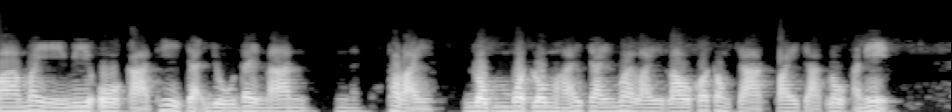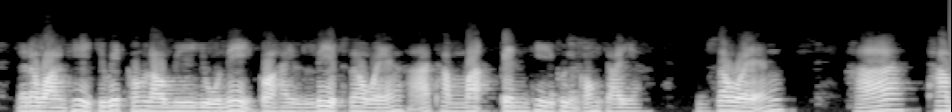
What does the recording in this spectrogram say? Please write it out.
มาไม่มีโอกาสที่จะอยู่ได้นาน เท่าไหร่ลมหมดลมหายใจเมื่อไรเราก็ต้องจากไปจากโลกอันนี้ ในระหว่างที่ชีวิตของเรามีอยู่นี่ก็ให้รีบแสวงหาธรรมะเป็นที่พึ่งของใจ แสวงหาธรรม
